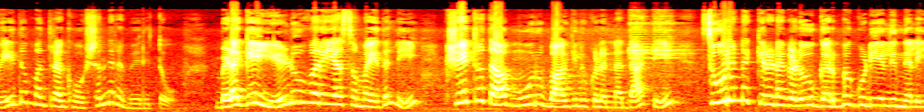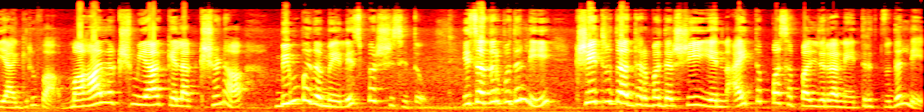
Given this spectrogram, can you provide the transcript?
ವೇದ ಮಂತ್ರ ಘೋಷ ನೆರವೇರಿತು. ಬೆಳಗ್ಗೆ ಏಳೂವರೆಯ ಸಮಯದಲ್ಲಿ ಕ್ಷೇತ್ರದ ಮೂರು ಬಾಗಿಲುಗಳನ್ನು ದಾಟಿ ಸೂರ್ಯನ ಕಿರಣಗಳು ಗರ್ಭಗುಡಿಯಲ್ಲಿ ನೆಲೆಯಾಗಿರುವ ಮಹಾಲಕ್ಷ್ಮಿಯ ಕೆಲ ಕ್ಷಣ ಬಿಂಬದ ಮೇಲೆ ಸ್ಪರ್ಶಿಸಿತು. ಈ ಸಂದರ್ಭದಲ್ಲಿ ಕ್ಷೇತ್ರದ ಧರ್ಮದರ್ಶಿ ಎನ್ ಐತಪ್ಪ ಸಪ್ಪಲ್ಯರ ನೇತೃತ್ವದಲ್ಲಿ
